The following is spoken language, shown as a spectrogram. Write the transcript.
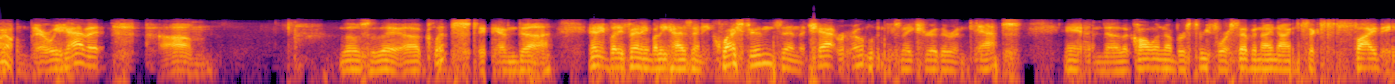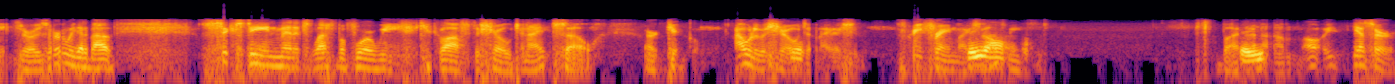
Well, there we have it. Um, those are the uh, clips. And uh, anybody, if anybody has any questions in the chat room, please make sure they're in caps. And uh, the call-in number is three four seven nine nine six five eight zero zero. We got about 16 minutes left before we kick off the show tonight. So, or kick out of the show tonight. I should refrain myself. But um, oh yes, sir.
